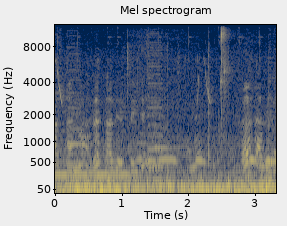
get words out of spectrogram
રથ આદેશ થઈ જાય અને રથ આદેશ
